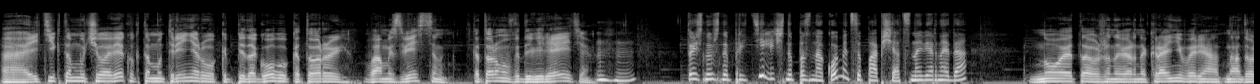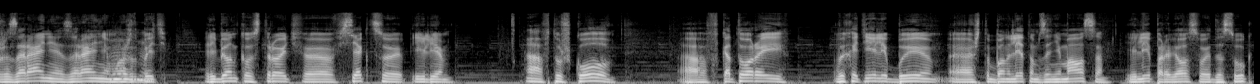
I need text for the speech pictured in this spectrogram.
идти к тому человеку, к тому тренеру, к педагогу, который вам известен, которому вы доверяете. Угу. То есть нужно прийти, лично познакомиться, пообщаться, наверное, да? Но это уже, наверное, крайний вариант. Надо уже заранее, заранее, угу. может быть, ребенка устроить в, в секцию или а, в ту школу, а, в которой вы хотели бы, э, чтобы он летом занимался или провел свой досуг.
